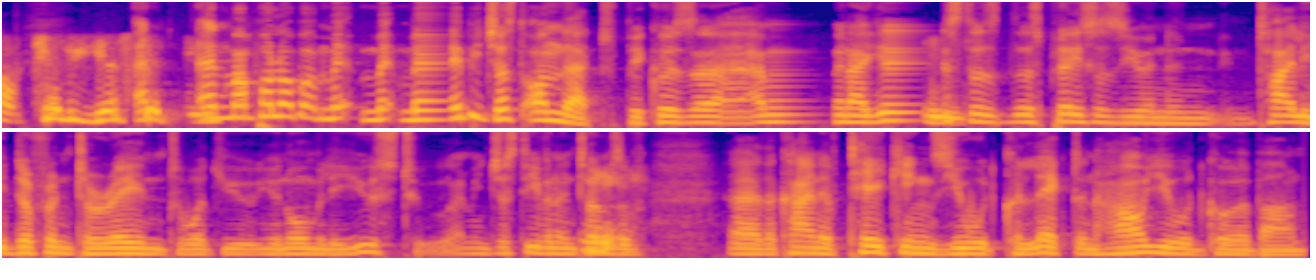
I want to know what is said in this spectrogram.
I'll tell you yesterday. And, and Mapoloba, maybe just on that because uh, I mean, I guess mm. this, this places you in an entirely different terrain to what you you normally used to. I mean, just even in terms yeah. of uh, the kind of takings you would collect and how you would go about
